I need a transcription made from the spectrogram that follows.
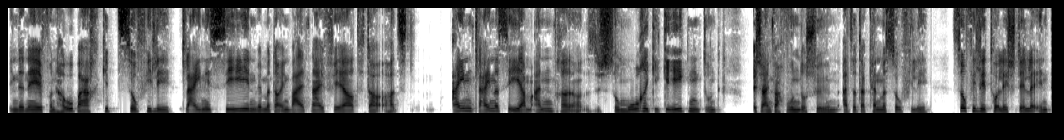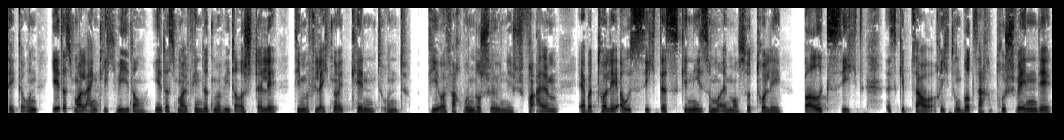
In der Nähe von Haubach gibt's so viele kleine Seen. Wenn man da in Waldnei fährt, da hat's ein kleiner See am anderen. Es ist so moorige Gegend und ist einfach wunderschön. Also da kann man so viele so viele tolle Stellen entdecken und jedes Mal eigentlich wieder. Jedes Mal findet man wieder eine Stelle, die man vielleicht nicht kennt und die einfach wunderschön ist. Vor allem aber tolle Aussicht, das genießen wir immer, so tolle Bergsicht. Es gibt auch Richtung Würzach, Truschwende,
